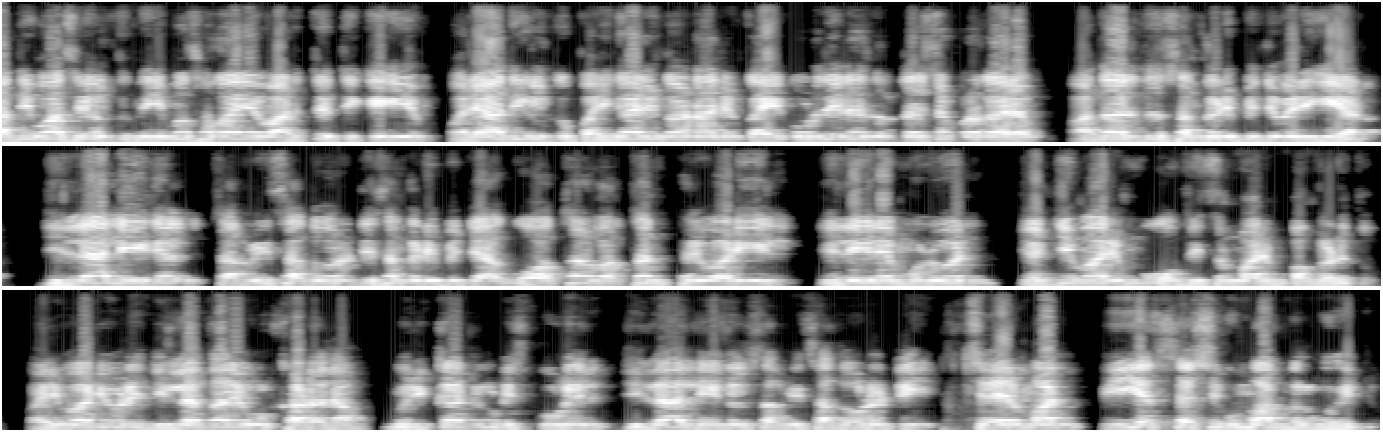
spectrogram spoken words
ആദിവാസികൾക്ക് നിയമസഹായം അടുത്തെത്തിക്കുകയും പരാതികൾക്ക് പരിഹാരം കാണാനും ഹൈക്കോടതിയുടെ നിർദ്ദേശപ്രകാരം അദാലത്ത് സംഘടിപ്പിച്ചു വരികയാണ്. ജില്ലാ ലീഗൽ സർവീസ് അതോറിറ്റി സംഘടിപ്പിച്ച ഗോത്രവർദ്ധൻ പരിപാടിയിൽ ജില്ലയിലെ മുഴുവൻ ജഡ്ജിമാരും ഓഫീസർമാരും പങ്കെടുത്തു. പരിപാടിയുടെ ജില്ലാതല ഉദ്ഘാടനം മുരിക്കാട്ടുകുടി സ്കൂളിൽ ജില്ലാ legal service authority chairman P S Sasikumar നിർവഹിച്ചു.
